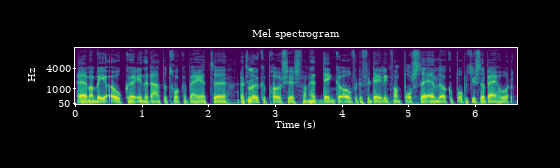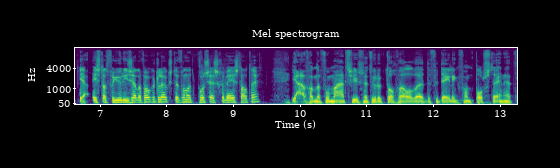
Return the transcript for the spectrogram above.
maar ben je ook inderdaad betrokken bij het, het leuke proces van het denken over de verdeling van posten en welke poppetjes daarbij horen. Ja, is dat voor jullie zelf ook het leukste van het proces geweest altijd? Ja, van de formatie is natuurlijk toch wel de verdeling van posten en het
